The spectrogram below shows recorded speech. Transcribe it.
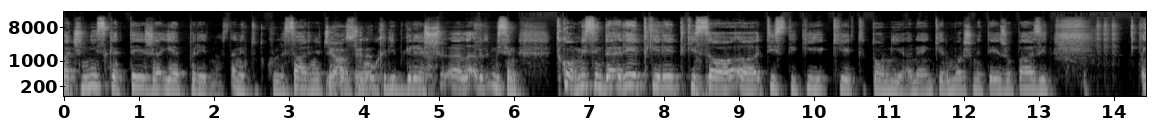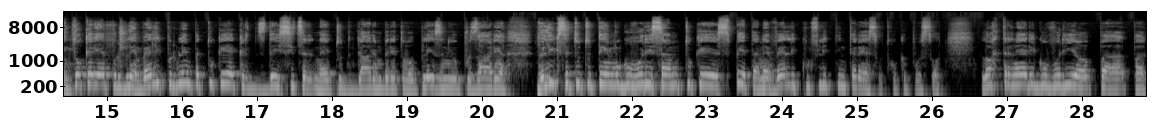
pač nizka teža je prednost. Ne, tudi kolesarjenje, če ja, hočeš v hrib greš. Ja. Mislim, tako, mislim, da redki, redki so uh, tisti, ki, ki to ni, ne, in kjer moraš ne težo paziti. In to, kar je problem, velik problem pa tukaj je, ker zdaj sicer ne, tudi Garen Bretovo v plezanju upozarja, veliko se tudi o tem govori, sam tukaj je spet, ne, velik konflikt interesov, tako kot posod. Lahko trenerji govorijo, pa, pa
